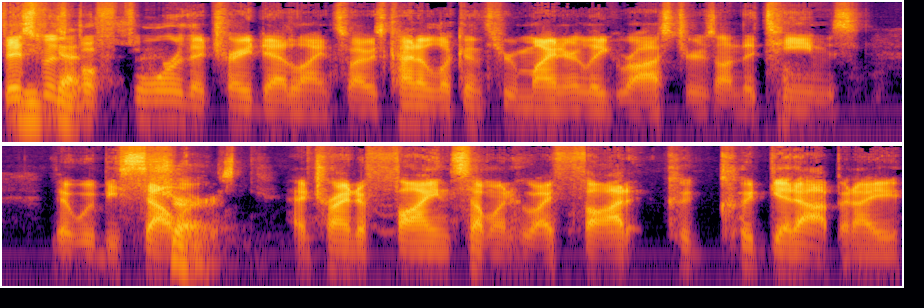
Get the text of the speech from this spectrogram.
this was got... before the trade deadline, so I was kind of looking through minor league rosters on the teams that would be sellers sure. and trying to find someone who I thought could could get up, and I,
